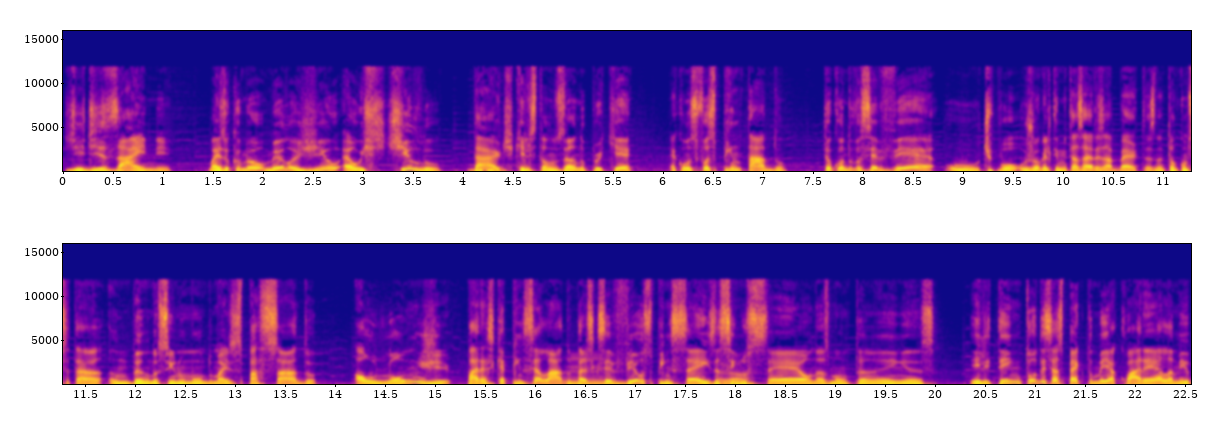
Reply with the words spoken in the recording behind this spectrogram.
de design, mas o que o meu, meu elogio é o estilo da Uhum. arte que eles estão usando, porque é como se fosse pintado. Então quando você vê o, tipo, o jogo ele tem muitas áreas abertas, né? Então quando você tá andando assim no mundo mais espaçado, ao longe parece que é pincelado, parece que você vê os pincéis assim Hum. Legal. no céu, nas montanhas. ele tem todo esse aspecto meio aquarela, meio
